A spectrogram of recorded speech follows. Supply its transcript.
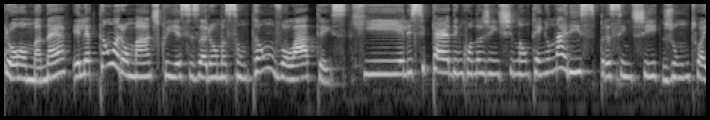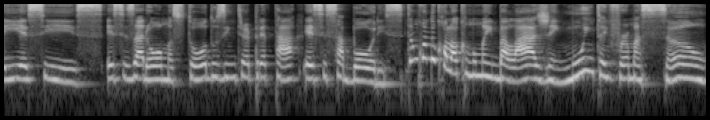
aroma, né? Ele é tão aromático e esses aromas são tão voláteis que eles se perdem quando a gente não tem o nariz para sentir junto aí esses esses aromas todos e interpretar esses sabores. Então, quando eu coloco numa embalagem muita informação,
